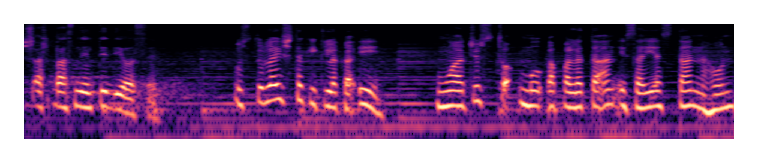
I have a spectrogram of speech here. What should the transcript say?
shalbas ninti Dios. Pustulay shtakiklakai. kiklakai. Huachustok mukapalataan Isaías tan nahon.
